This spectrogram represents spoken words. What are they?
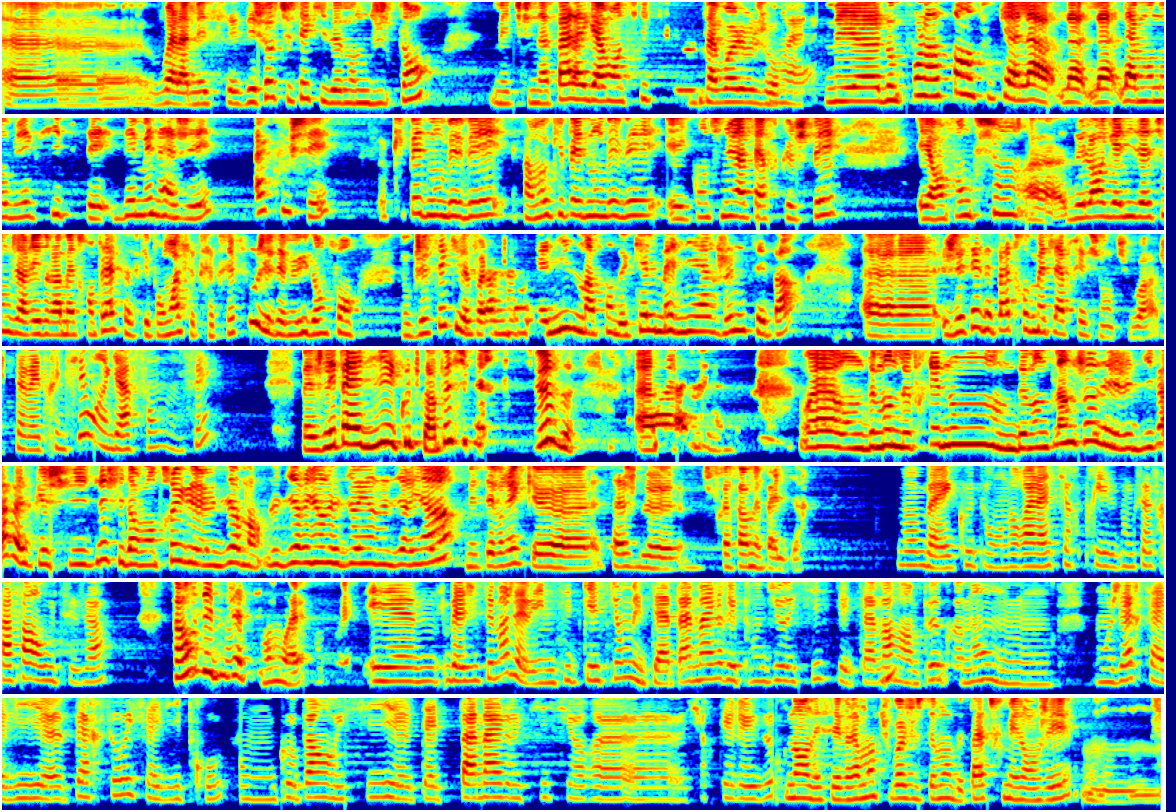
Euh, voilà, mais c'est des choses, tu sais, qui demandent du temps, mais tu n'as pas la garantie que ça voit le jour. Ouais. Mais euh, donc pour l'instant, en tout cas, là, là, là, là mon objectif, c'est déménager, accoucher, s'occuper de mon bébé, enfin m'occuper de mon bébé et continuer à faire ce que je fais et en fonction euh, de l'organisation que j'arriverai à mettre en place, parce que pour moi c'est très très flou, j'ai jamais eu d'enfant, donc je sais qu'il va falloir que je m'organise maintenant. De quelle manière, je ne sais pas. Euh, J'essaie de pas trop me mettre la pression, tu vois. Ça va être une fille ou un garçon, on sait? Ben, je l'ai pas dit. Écoute, je suis un peu superstitieuse. Euh, ouais, on me demande le prénom, on me demande plein de choses et je dis pas parce que je suis, tu sais, je suis dans mon truc de me dire non, ne dis rien, ne dis rien, ne dis rien. Mais c'est vrai que ça, je, je préfère ne pas le dire. Bon bah écoute, on aura la surprise. Donc ça sera fin août, c'est ça? Fin août, début septembre, ouais. Et euh, bah justement, j'avais une petite question, mais tu as pas mal répondu aussi. C'était de savoir mmh. un peu comment on, on, gère sa vie perso et sa vie pro. Ton copain aussi t'aide pas mal aussi sur, euh, sur tes réseaux. Non, on essaie vraiment, tu vois, justement, de pas tout mélanger. On,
